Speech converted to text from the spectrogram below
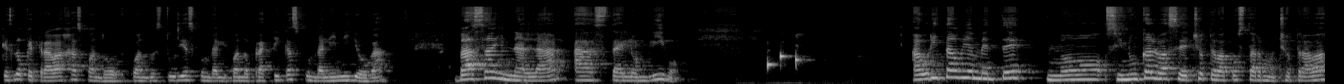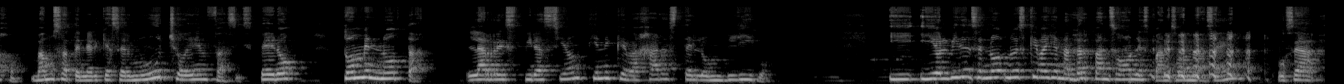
que es lo que trabajas cuando, cuando estudias Kundalini, cuando practicas Kundalini Yoga, vas a inhalar hasta el ombligo. Ahorita obviamente no, si nunca lo has hecho te va a costar mucho trabajo. Vamos a tener que hacer mucho énfasis, pero tomen nota, la respiración tiene que bajar hasta el ombligo. Y, olvídense, no, no es que vayan a andar panzones, panzonas, ¿eh? O sea,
